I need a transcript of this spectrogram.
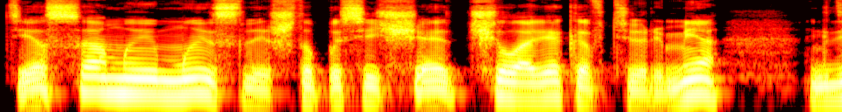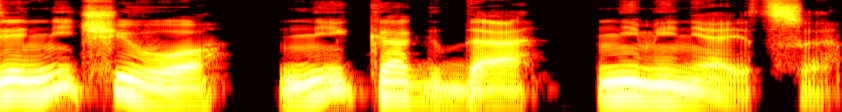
те самые мысли, что посещают человека в тюрьме, где ничего никогда не меняется.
